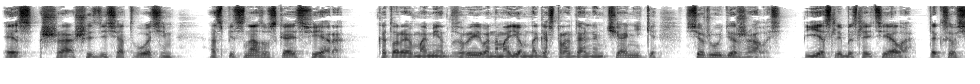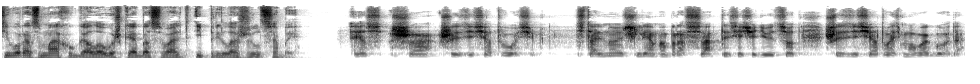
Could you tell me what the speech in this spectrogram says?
СШ-68, а спецназовская сфера – которая в момент взрыва на моем многострадальном чайнике все же удержалась. Если бы слетела, так со всего размаху головушкой об асфальт и приложился бы. СШ-68. Стальной шлем образца 1968 года.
